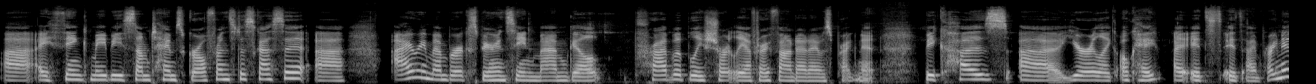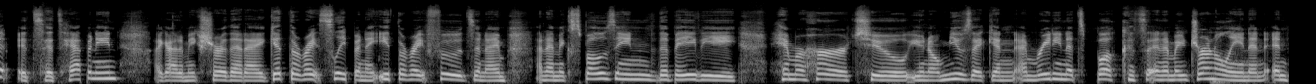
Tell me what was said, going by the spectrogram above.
Uh, I think maybe sometimes girlfriends discuss it. Uh, I remember experiencing mom guilt probably shortly after I found out I was pregnant because uh, you're like, okay, it's it's I'm pregnant. It's it's happening. I got to make sure that I get the right sleep and I eat the right foods and I'm and I'm exposing the baby, him or her, to you know music and I'm reading its book and I'm journaling and and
